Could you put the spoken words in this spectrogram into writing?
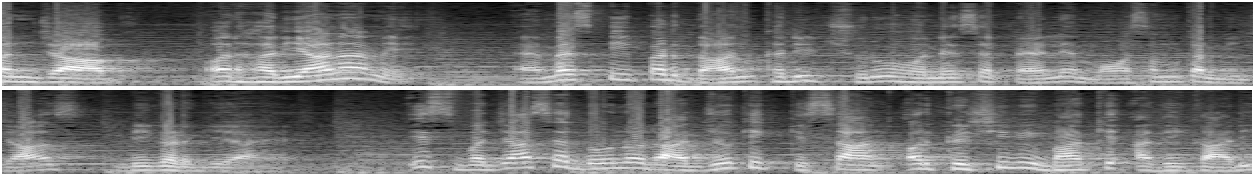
पंजाब और हरियाणा में एमएसपी पर धान खरीद शुरू होने से पहले मौसम का मिजाज बिगड़ गया है। इस वजह से दोनों राज्यों के किसान और कृषि विभाग के अधिकारी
